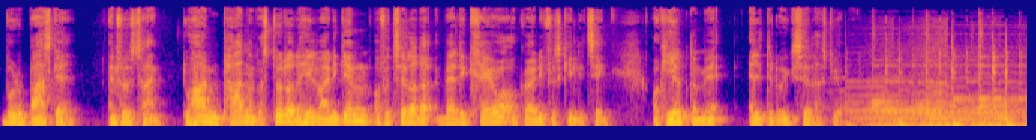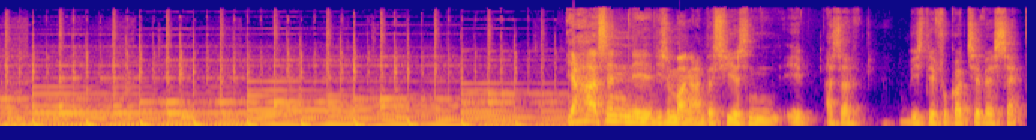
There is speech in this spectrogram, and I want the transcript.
hvor du bare skal anførselstegn. Du har en partner, der støtter dig hele vejen igennem, og fortæller dig, hvad det kræver at gøre de forskellige ting, og kan hjælpe dig med alt det, du ikke selv har styr på. Jeg har sådan, øh, ligesom mange andre siger, sådan, øh, altså, hvis det er for godt til at være sandt,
